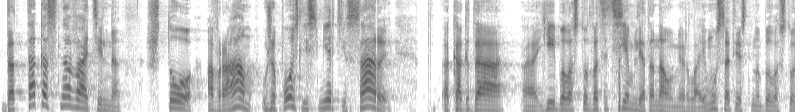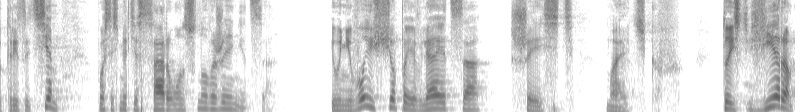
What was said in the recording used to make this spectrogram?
да так основательно, что Авраам уже после смерти Сары – когда ей было 127 лет, она умерла, ему, соответственно, было 137, после смерти Сары он снова женится. И у него еще появляется шесть мальчиков. То есть вера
